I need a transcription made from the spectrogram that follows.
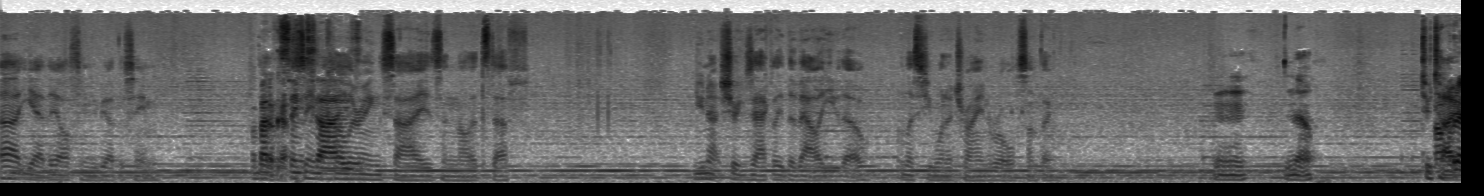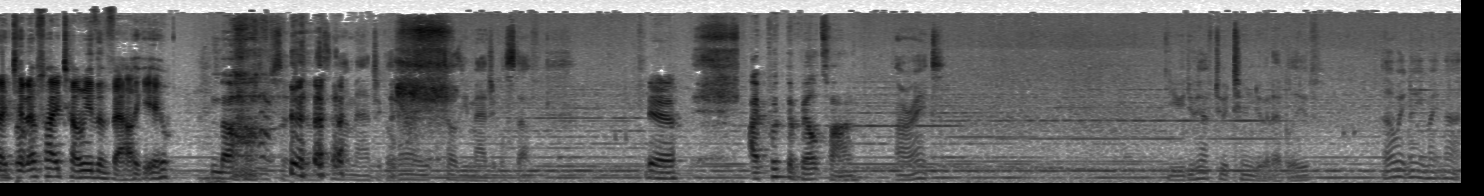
Uh, yeah, they all seem to be about the same. about the Okay. same, size. coloring, size, and all that stuff. You're not sure exactly the value, though, unless you want to try and roll something. Mm, no. Too Would tired. identify tell me the value? No. So it's not magical. It tells you magical stuff. Yeah. I put the belt on. All right. You do have to attune to it, I believe. Oh wait, no, you might not.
